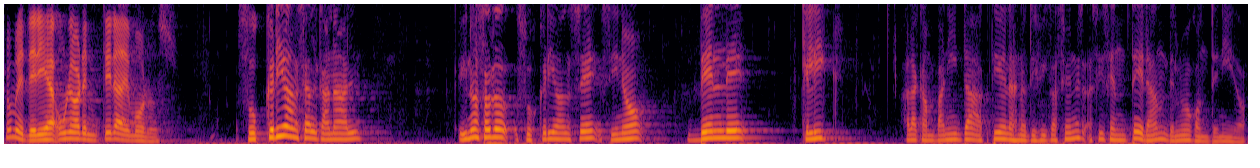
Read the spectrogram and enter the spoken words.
Yo metería una hora entera de monos. Suscríbanse al canal. Y no solo suscríbanse, sino denle clic a la campanita, activen las notificaciones, así se enteran del nuevo contenido.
